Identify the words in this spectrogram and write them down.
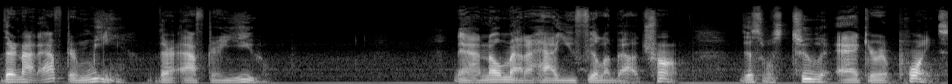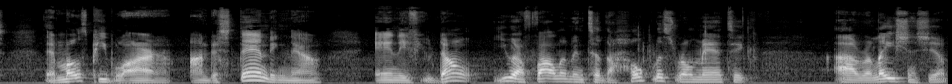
they're not after me, they're after you. Now, no matter how you feel about Trump, this was two accurate points that most people are understanding now. And if you don't, you have fallen into the hopeless romantic uh, relationship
